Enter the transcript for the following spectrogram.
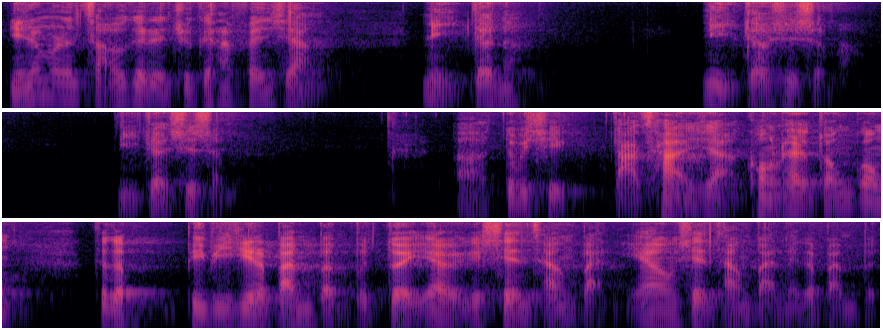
你能不能找一个人去跟他分享你的呢？你的是什么？你的是什么？啊，对不起，打岔一下，控台的同工，这个 PPT 的版本不对，要有一个现场版，你要用现场版那个版本。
